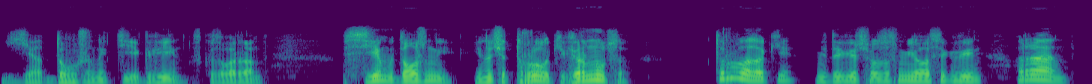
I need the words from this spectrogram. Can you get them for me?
«Я должен идти, Гвейн», — сказал Ранд. «Все мы должны, иначе троллоки вернутся». «Троллоки», — недоверчиво засмеялся Гвейн. «Ранд,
